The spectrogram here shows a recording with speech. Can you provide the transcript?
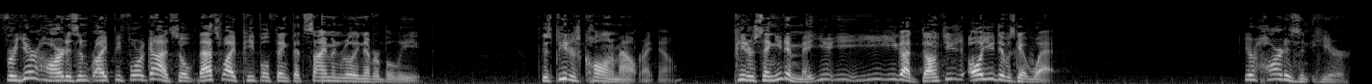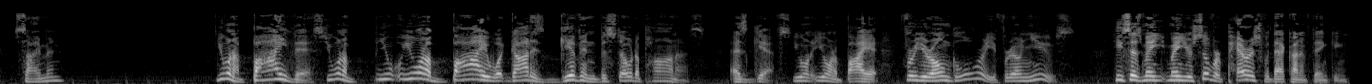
for your heart isn't right before God. So that's why people think that Simon really never believed. Because Peter's calling him out right now. Peter's saying, You didn't make, you, you, you got dunked. You, all you did was get wet. Your heart isn't here, Simon. You want to buy this. You want to, you, you want to buy what God has given, bestowed upon us as gifts. You want, you want to buy it for your own glory, for your own use. He says, may, may your silver perish with that kind of thinking.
